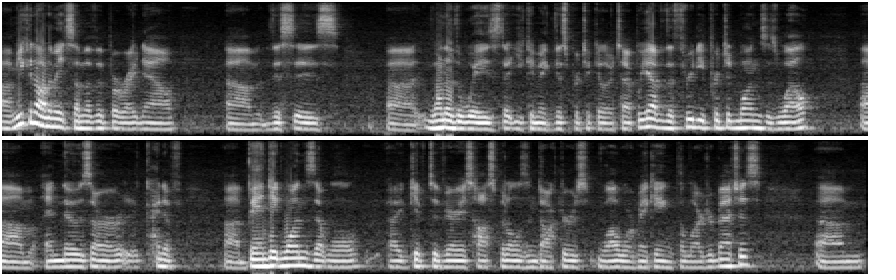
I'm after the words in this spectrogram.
Um, you can automate some of it, but right now, um, this is uh, one of the ways that you can make this particular type. We have the 3D printed ones as well, um, and those are kind of uh, band-aid ones that we'll uh, give to various hospitals and doctors while we're making the larger batches. Um,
